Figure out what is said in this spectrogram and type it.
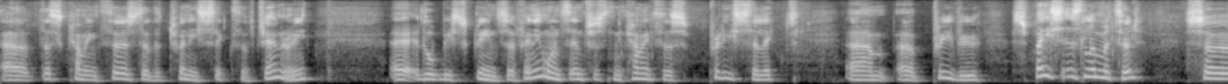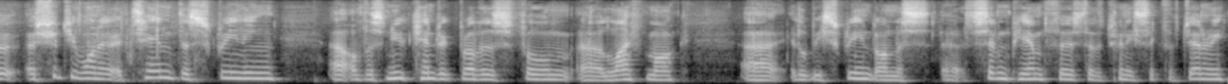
uh, this coming Thursday, the 26th of January, uh, it'll be screened. So if anyone's interested in coming to this pretty select um, uh, preview, space is limited. So uh, should you want to attend the screening uh, of this new Kendrick Brothers film, uh, Lifemark, uh, it'll be screened on the, 7 p.m. Thursday, the 26th of January.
